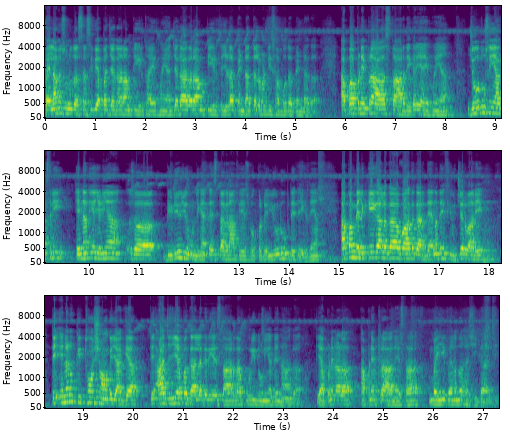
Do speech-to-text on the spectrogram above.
ਪਹਿਲਾਂ ਮੈਂ ਤੁਹਾਨੂੰ ਦੱਸਿਆ ਸੀ ਵੀ ਆਪਾਂ ਜਗਾਰਾਮ ਤੀਰਥ ਆਏ ਹੋਏ ਆ ਜਗਾਰਾਮ ਤੀਰਥ ਜਿਹੜਾ ਪਿੰਡ ਆ ਤਲਵੰਡੀ ਸਾਬੋ ਦਾ ਪਿੰਡ ਹੈਗਾ। ਆਪਾਂ ਆਪਣੇ ਭਰਾ ਸਤਾਰ ਦੇ ਘਰੇ ਆਏ ਹੋਏ ਆ ਜੋ ਤੁਸੀਂ ਅਕਸਰੀ ਇਹਨਾਂ ਦੀਆਂ ਜਿਹੜੀਆਂ ਵੀਡੀਓ ਜੋ ਹੁੰਦੀਆਂ ਇੰਸਟਾਗ੍ਰam ਫੇਸਬੁੱਕ ਤੇ YouTube ਤੇ ਦੇਖਦੇ ਆ ਆਪਾਂ ਮਿਲ ਕੇ ਗੱਲਬਾਤ ਕਰਦੇ ਆ ਇਹਨਾਂ ਦੇ ਫਿਊਚਰ ਬਾਰੇ। ਤੇ ਇਹਨਾਂ ਨੂੰ ਕਿੱਥੋਂ ਸ਼ੌਂਕ ਜਾਗਿਆ? ਤੇ ਅੱਜ ਜੇ ਆਪਾਂ ਗੱਲ ਕਰੀਏ ਸਤਾਰ ਦਾ ਪੂਰੀ ਦੁਨੀਆ ਤੇ ਨਾਂ ਗਾ। ਤੇ ਆਪਣੇ ਨਾਲ ਆਪਣੇ ਭਰਾ ਨੇ ਸਤਾਰ। ਬਾਈ ਜੀ ਪਹਿਲਾਂ ਤਾਂ ਸਤਿ ਸ਼੍ਰੀ ਅਕਾਲ ਜੀ।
